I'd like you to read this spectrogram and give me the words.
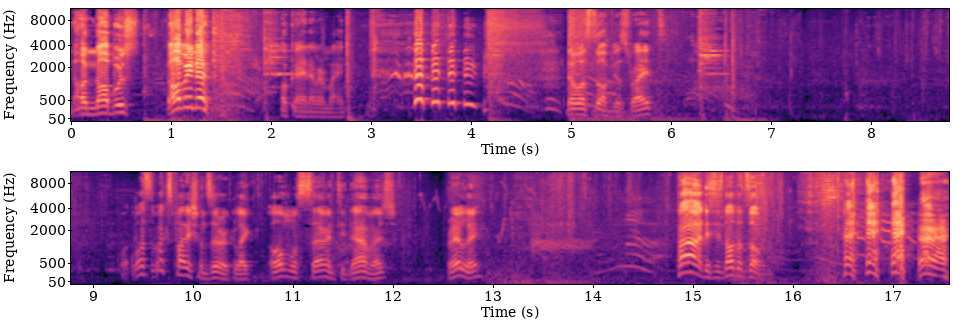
No, Nobus. Domine! Okay, never mind. that was too obvious, right? What's the max punish on? Like, almost 70 damage. Really? Ah, this is not a zone.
